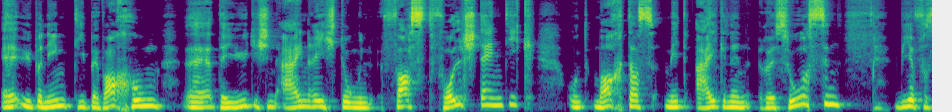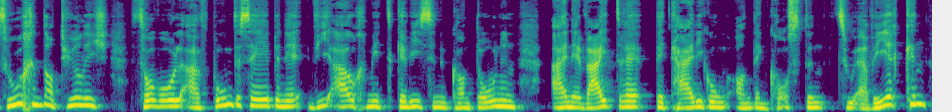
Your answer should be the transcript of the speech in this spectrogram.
äh, übernimmt die Bewachung äh, der jüdischen Einrichtungen fast vollständig und macht das mit eigenen Ressourcen. Wir versuchen natürlich sowohl auf Bundesebene wie auch mit gewissen Kantonen eine weitere Beteiligung an den Kosten zu erwirken.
